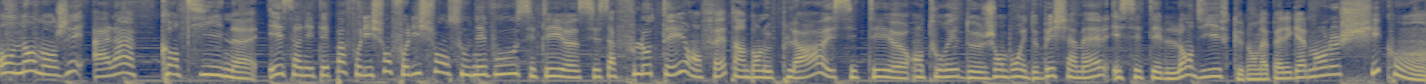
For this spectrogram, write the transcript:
On en mangeait à la cantine et ça n'était pas folichon, folichon. Souvenez-vous, c'était, euh, ça flottait en fait hein, dans le plat et c'était euh, entouré de jambon et de béchamel et c'était l'endive que l'on appelle également le chicon.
